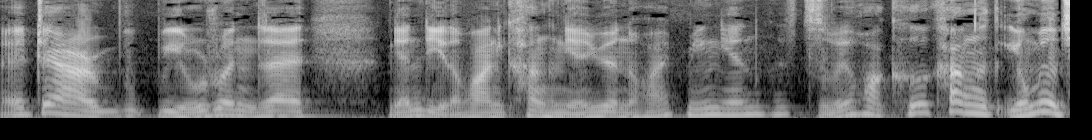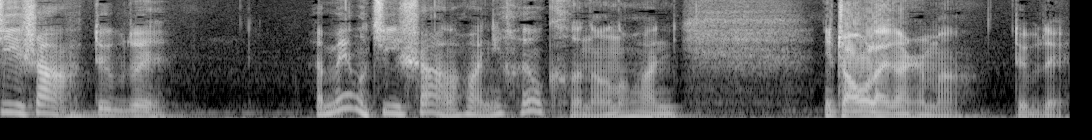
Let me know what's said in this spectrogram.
哎，这样，比如说你在年底的话，你看看年运的话，哎明年紫薇化科，看看有没有忌煞，对不对？哎，没有忌煞的话，你很有可能的话，你你找我来干什么？对不对？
